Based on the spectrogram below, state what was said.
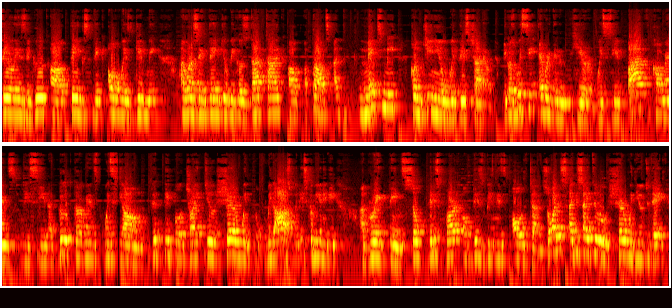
feelings, the good uh, things they always give me. I want to say thank you because that type of, of thoughts uh, makes me continue with this channel because we see everything here. We see bad comments, we see the good comments, we see um, good people try to share with, with us, with this community, a great things. So it is part of this business all the time. So I, I decided to share with you today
